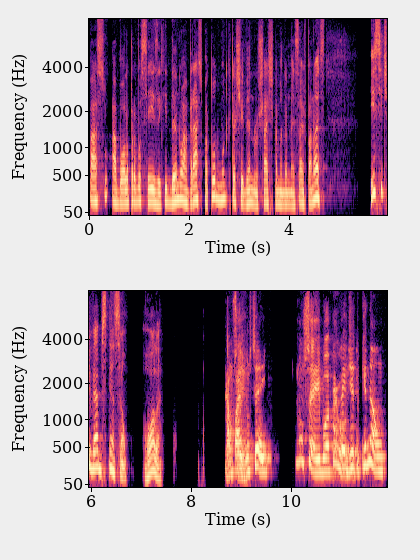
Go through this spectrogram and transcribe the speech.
passo a bola para vocês aqui, dando um abraço para todo mundo que está chegando no chat, está mandando mensagem para nós. E se tiver abstenção, rola? Não Rapaz, sei. não sei. Não sei, boa pergunta. Acredito que não.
